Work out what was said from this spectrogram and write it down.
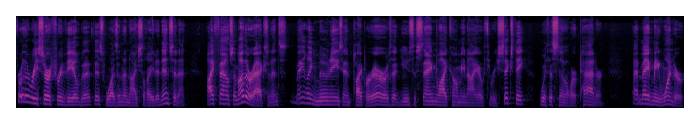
Further research revealed that this wasn't an isolated incident. I found some other accidents, mainly Mooney's and Piper Arrows, that used the same Lycoming IO360 with a similar pattern. That made me wonder,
